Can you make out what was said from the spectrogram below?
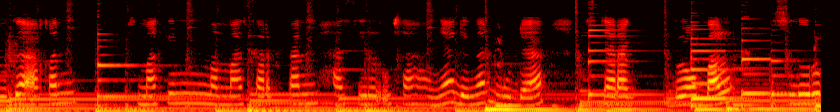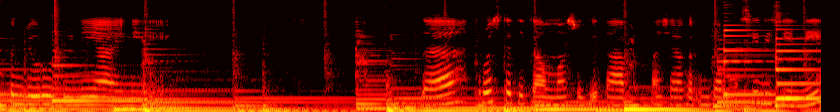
juga akan semakin memasarkan hasil usahanya dengan mudah secara global ke seluruh penjuru dunia ini. Terus ketika memasuki tahap masyarakat informasi di sini,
